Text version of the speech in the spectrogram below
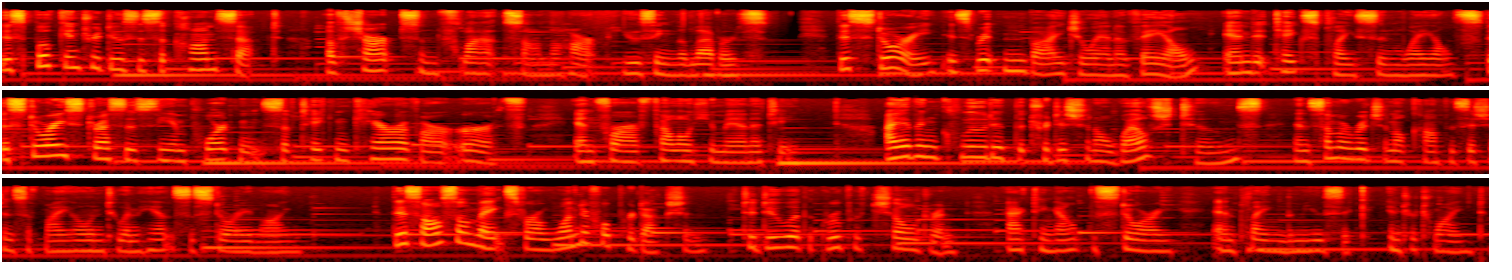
This book introduces the concept of sharps and flats on the harp using the levers. This story is written by Joanna Vale and it takes place in Wales. The story stresses the importance of taking care of our earth and for our fellow humanity. I have included the traditional Welsh tunes and some original compositions of my own to enhance the storyline. This also makes for a wonderful production to do with a group of children acting out the story and playing the music intertwined.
